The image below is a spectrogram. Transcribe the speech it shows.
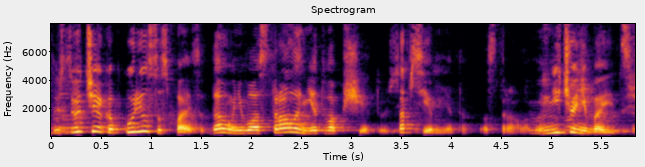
То есть вот человек обкурился с пальцев, да, у него астрала нет вообще, то есть совсем нет астрала, он ничего не боится.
